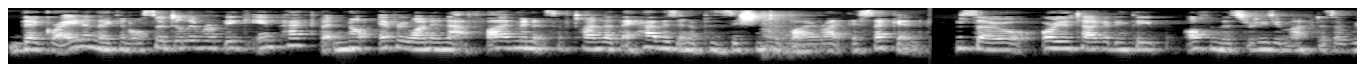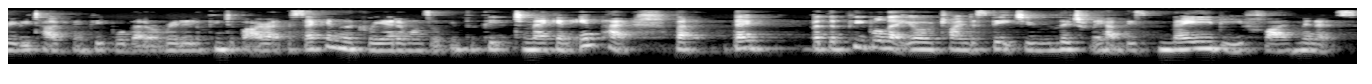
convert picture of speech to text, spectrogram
they're great and they can also deliver a big impact but not everyone in that five minutes of time that they have is in a position to buy right this second so, or you're targeting people, often the strategic marketers are really targeting people that are really looking to buy right the second, the creative ones are looking for people to make an impact. But they, but the people that you're trying to speak to literally have these maybe five minutes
